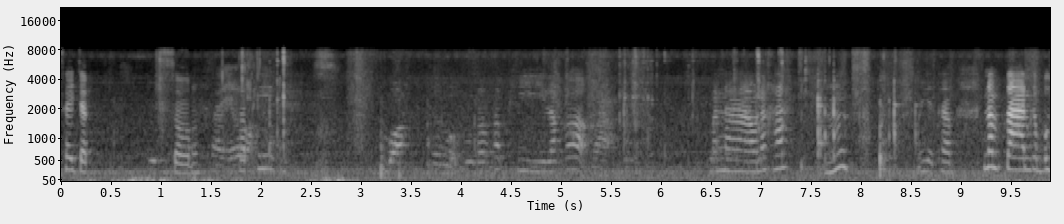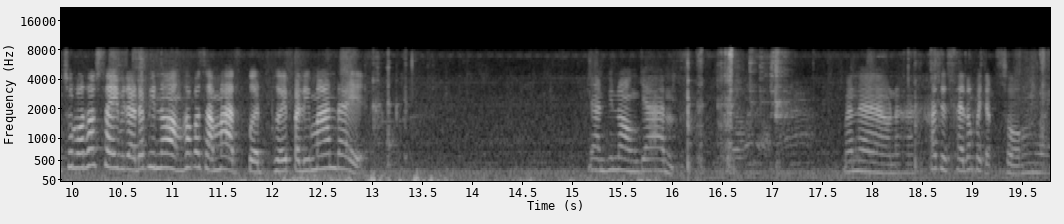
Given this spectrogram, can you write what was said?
ใส่จากสองทัพพีสองทัพพีแล้วก็มะนาวนะคะอืมไม่อยากทำน้ำตาลกับบุกชูรสเขาใส่ไปแล้วเด้พี่น้องเขาก็สามารถเปิดเผยปริมาณได้ ย่านพี่น้องย่านมะนาวนะคะเขาจะใส่ลงไปจากสองหน่วย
